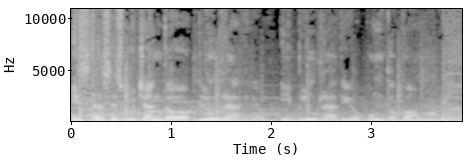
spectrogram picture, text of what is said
Estás escuchando Blue Radio y bluradio.com.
